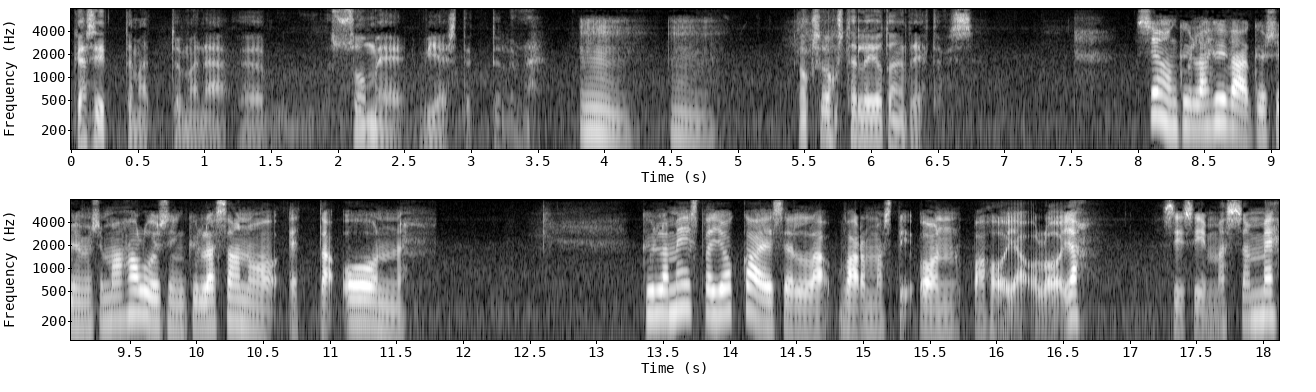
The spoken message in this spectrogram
käsittämättömänä ö, someviestittelynä. Mm. Mm. Onko teille jotain tehtävissä? Se on kyllä hyvä kysymys. Mä haluaisin kyllä sanoa, että on. Kyllä meistä jokaisella varmasti on pahoja oloja sisimmässämme.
